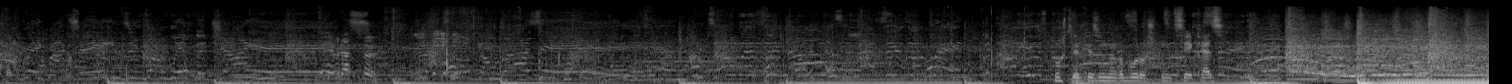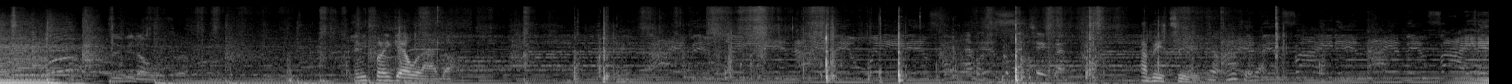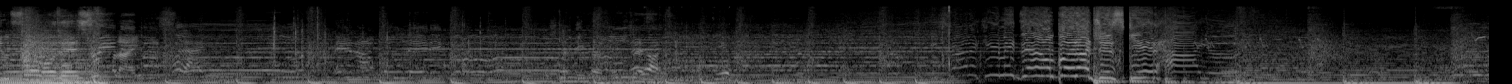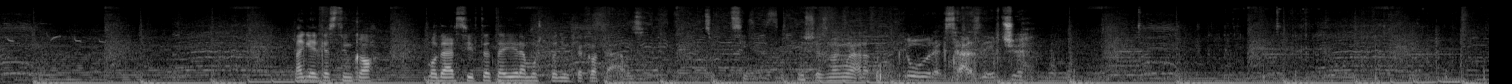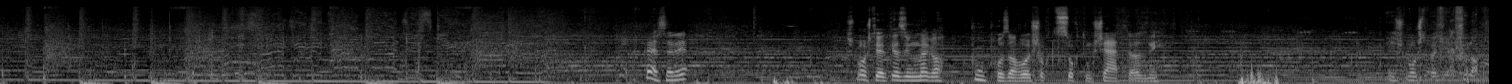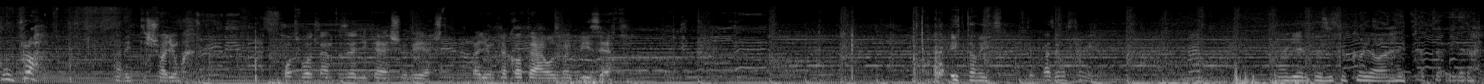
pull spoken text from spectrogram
Most érkezünk meg a boros pincékhez. Én itt van egy geoláda. ABC. Megérkeztünk a madárszír tetejére, most megyünk le Katához. És ez meg már a jó öreg száz lépcső. Persze, de... És most érkezünk meg a púphoz, ahol sok, szoktunk sátrazni. És most megyek fel a púpra. Hát itt is vagyunk. Ott volt lent az egyik első VS-t. Megyünk le Katához, meg vízért. Itt a víz. Azért azt mondjuk. Megérkezik a kaja a hegy tetejére.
